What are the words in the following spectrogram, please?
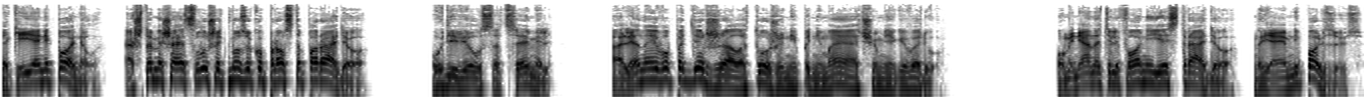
Таки я не понял. А что мешает слушать музыку просто по радио? Удивился Цемель, а Лена его поддержала, тоже не понимая, о чем я говорю. «У меня на телефоне есть радио, но я им не пользуюсь.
